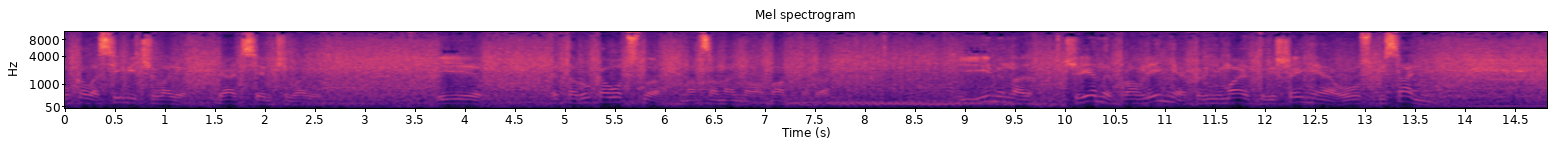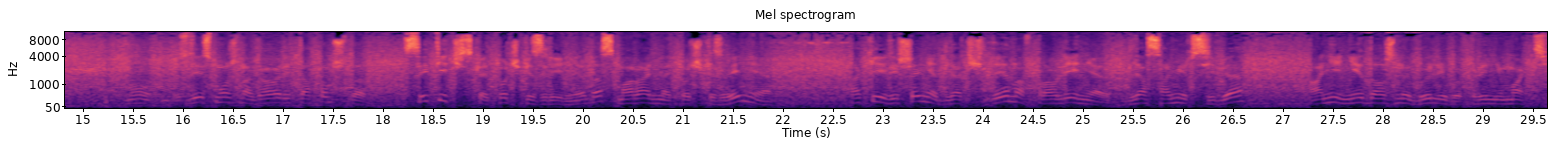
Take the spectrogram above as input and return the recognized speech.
около 7 человек, 5-7 человек. И это руководство Национального банка, да. И именно члены правления принимают решение о списании. Здесь можно говорить о том, что с этической точки зрения, да, с моральной точки зрения, такие решения для членов правления, для самих себя они не должны были бы принимать.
